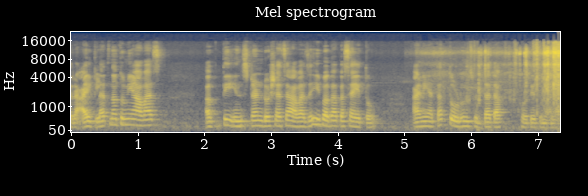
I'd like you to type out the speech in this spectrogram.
तर ऐकलात ना तुम्ही आवाज? अगदी इन्स्टंट डोशाचा आवाजही बघा कसा येतो. आणि आता तोडूनसुद्धा दाखवते तुम्हाला.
